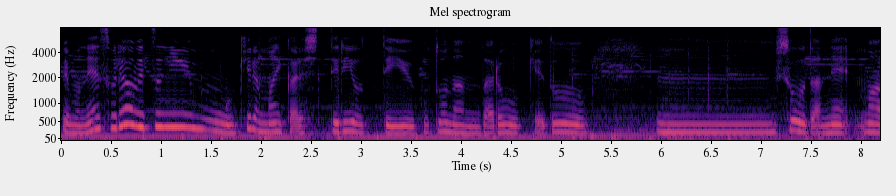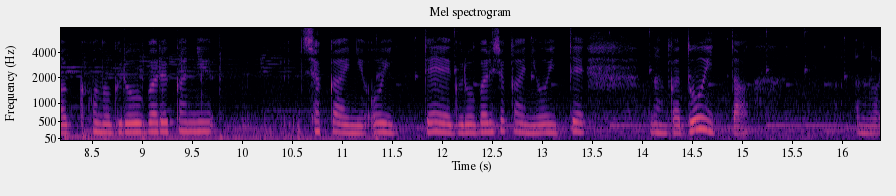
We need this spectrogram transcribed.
でもねそれは別にもう起きる前から知ってるよっていうことなんだろうけどうーんそうだね。まあこのグローバル化に社会においてグローバル社会においてなんかどういったあの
